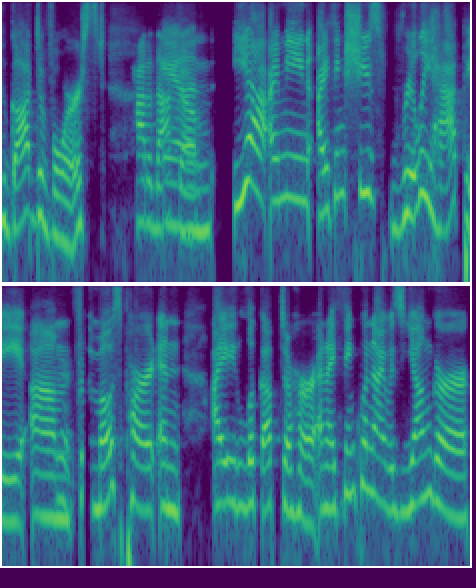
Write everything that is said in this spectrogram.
who got divorced How did that and yeah i mean i think she's really happy um, Good. for the most part and i look up to her and i think when i was younger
